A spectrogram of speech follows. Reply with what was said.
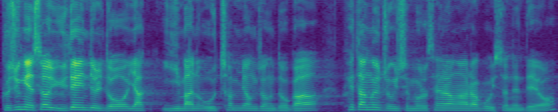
그 중에서 유대인들도 약 2만 5천 명 정도가 회당을 중심으로 생활하고 있었는데요.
